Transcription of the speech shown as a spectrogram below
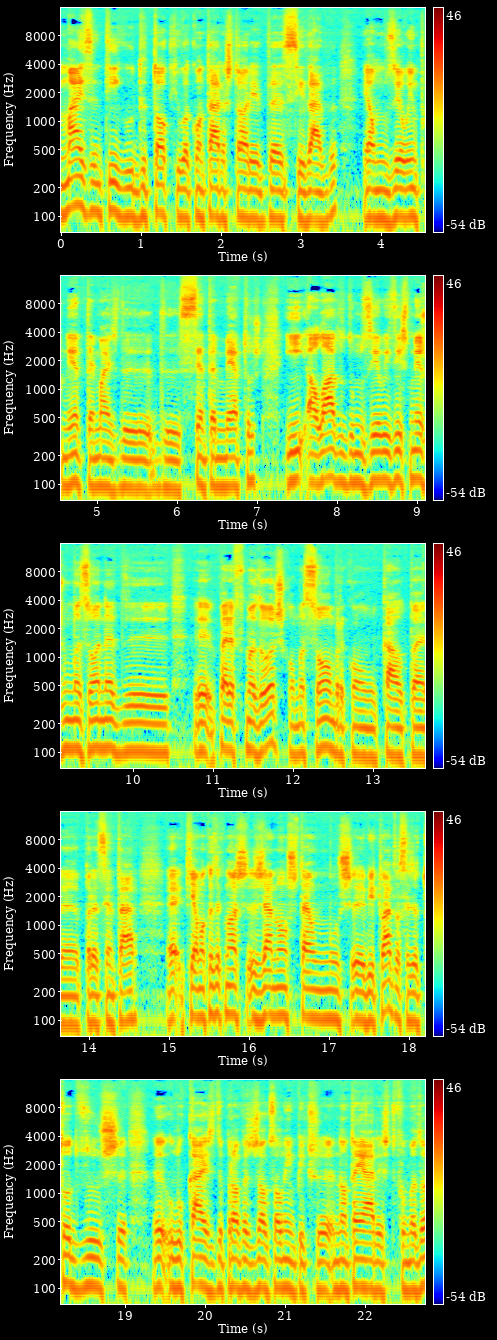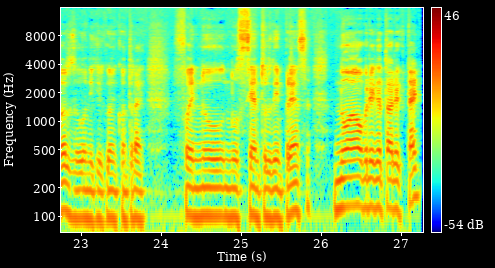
mais antigo de Tóquio a contar a história da cidade. É um museu imponente, tem mais de, de 60 metros e ao lado do museu existe mesmo uma zona de, uh, para fumadores, com uma sombra, com um local para, para sentar, que é uma coisa que nós já não estamos habituados, ou seja, todos os locais de provas de Jogos Olímpicos não têm áreas de fumadores, a única que eu encontrei foi no, no centro de imprensa. Não é obrigatório que tenha,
